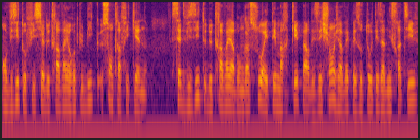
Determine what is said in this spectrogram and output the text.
en visite officielle de travail en République centrafricaine. Cette visite de travail à Bangassou a été marquée par des échanges avec les autorités administratives,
